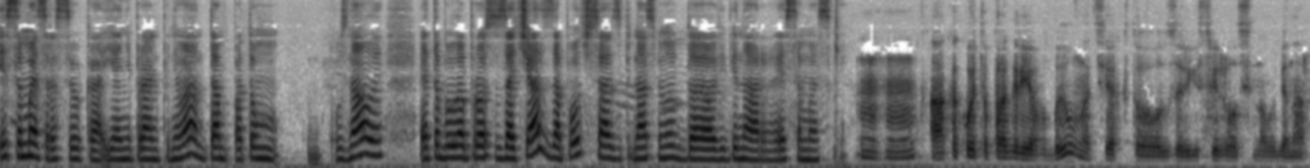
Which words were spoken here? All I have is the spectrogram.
смс-рассылка. Я неправильно поняла. Там потом узнала. Это было просто за час, за полчаса, за 15 минут до вебинара смс-ки. Мгм. А какой-то прогрев был на тех, кто зарегистрировался на вебинар?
